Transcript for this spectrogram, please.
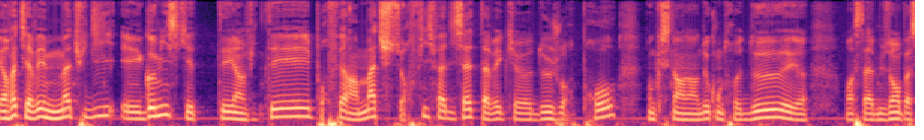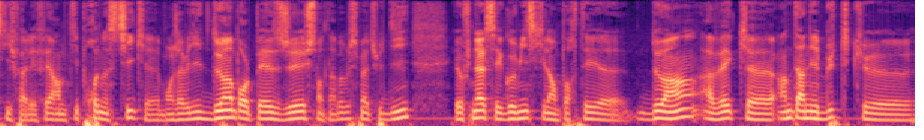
Et en fait, il y avait Matuidi et Gomis qui étaient invités pour faire un match sur FIFA 17 avec deux joueurs pro. Donc c'était un 2 contre 2 et bon, c'était amusant parce qu'il fallait faire un petit pronostic. Bon, j'avais dit 2-1 pour le PSG, je sentais un peu plus Matuidi et au final, c'est Gomis qui l'a emporté 2-1 avec un dernier but que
